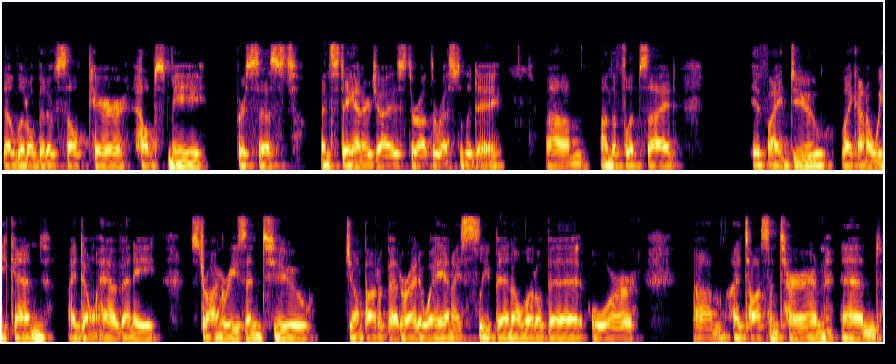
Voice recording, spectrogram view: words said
that little bit of self care helps me persist and stay energized throughout the rest of the day. Um, on the flip side, if I do, like on a weekend, I don't have any strong reason to jump out of bed right away and I sleep in a little bit or um, I toss and turn. And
